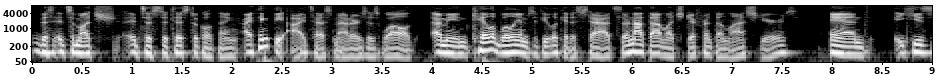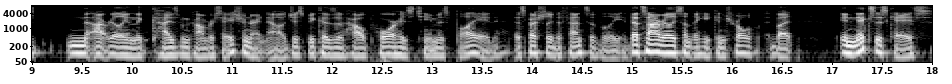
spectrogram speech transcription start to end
this it's a much it's a statistical thing. I think the eye test matters as well. I mean, Caleb Williams, if you look at his stats, they're not that much different than last year's, and he's not really in the Heisman conversation right now just because of how poor his team has played, especially defensively. That's not really something he control. But in Nix's case,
